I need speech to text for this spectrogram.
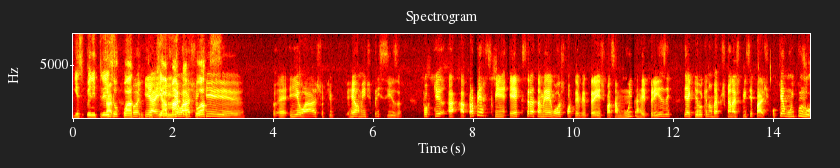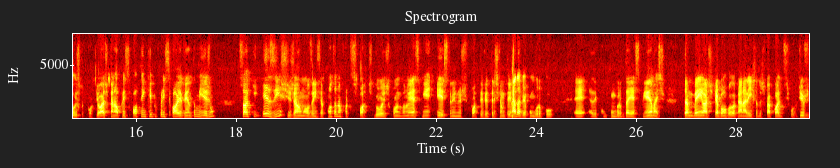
ESPN 3 Sabe? ou 4, e aí, a marca eu acho Fox... que é, e eu acho que realmente precisa. Porque a, a própria ESPN Extra também é igual ao Sport TV 3, passa muita reprise e é aquilo que não vai para os canais principais. O que é muito justo, porque eu acho que o canal principal tem que ir para o principal evento mesmo. Só que existe já uma ausência, quanto no Fox Sports 2, quanto no ESPN Extra e no Sport TV 3, que não tem nada a ver com o grupo, é, com, com o grupo da ESPN, mas também eu acho que é bom colocar na lista dos pacotes esportivos,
